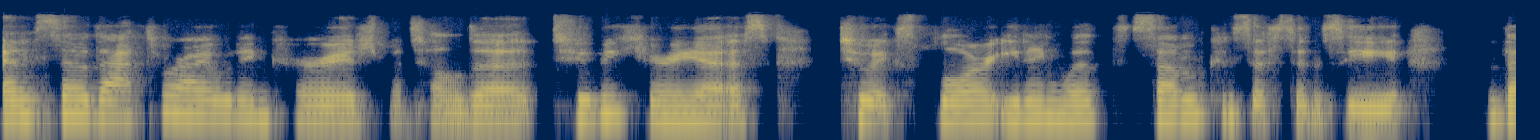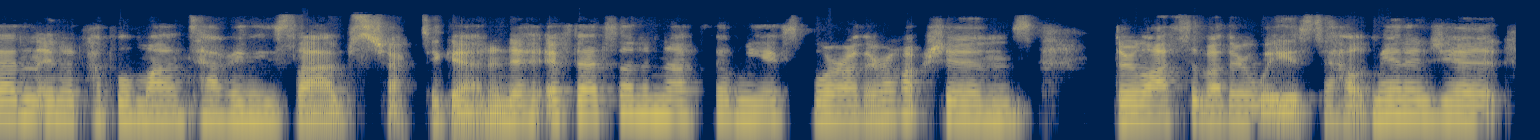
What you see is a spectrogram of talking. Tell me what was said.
And so that's where I would encourage Matilda to be curious, to explore eating with some consistency. Then, in a couple months, having these labs checked again. And if that's not enough, then we explore other options. There are lots of other ways to help manage it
